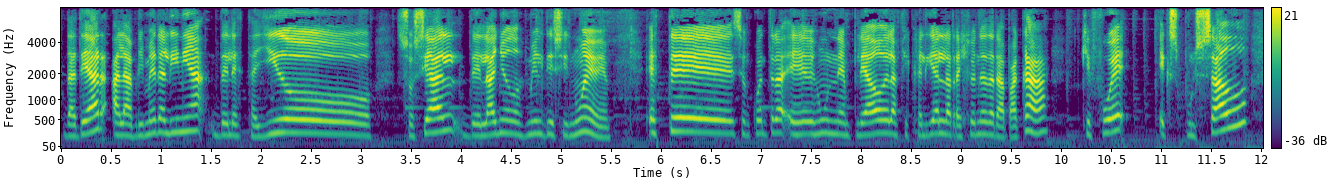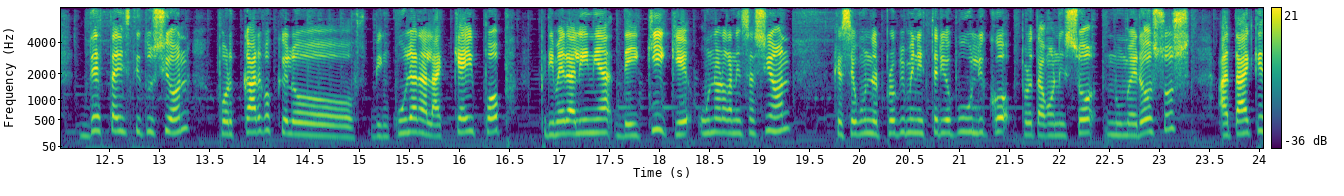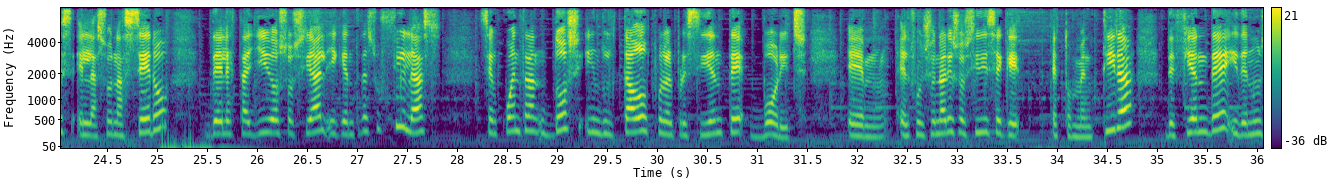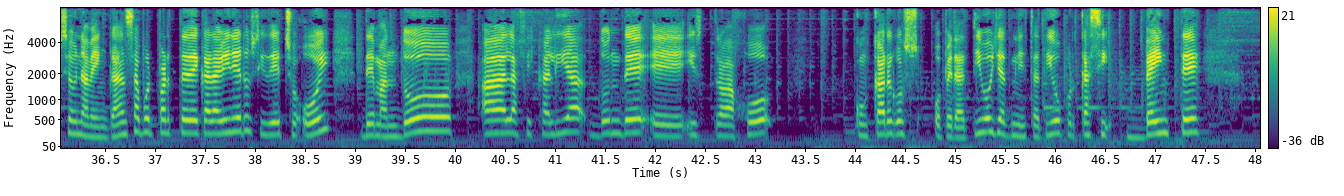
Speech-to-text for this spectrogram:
datear a la primera línea del estallido social del año 2019. Este se encuentra, es un empleado de la Fiscalía en la región de Tarapacá, que fue expulsado de esta institución por cargos que lo vinculan a la K-Pop primera línea de Iquique, una organización que según el propio Ministerio Público protagonizó numerosos ataques en la zona cero del estallido social y que entre sus filas se encuentran dos indultados por el presidente Boric. Em, el funcionario, eso sí, dice que esto es mentira, defiende y denuncia una venganza por parte de carabineros y de hecho hoy demandó a la fiscalía donde eh, trabajó con cargos operativos y administrativos por casi 20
